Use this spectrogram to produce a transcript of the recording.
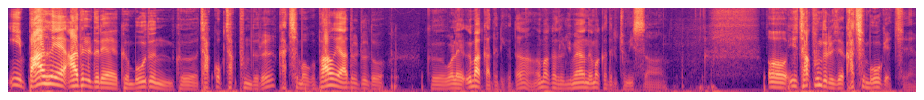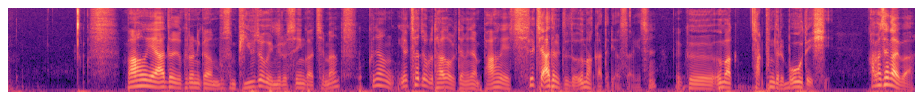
이 바흐의 아들들의 그 모든 그 작곡 작품들을 같이 모으고 바흐의 아들들도 그 원래 음악가들이거든. 음악가들 유명한 음악가들이 좀 있어 어 이 작품들을 이제 같이 모으겠지 바흐의 아들 그러니까 무슨 비유적 의미로 쓰인 것 같지만 그냥 1차적으로 다가올 때는 그냥 바흐의 실제 아들들도 음악가들이었어 알겠지? 그, 그 음악 작품들을 모으듯이 가만 생각해봐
